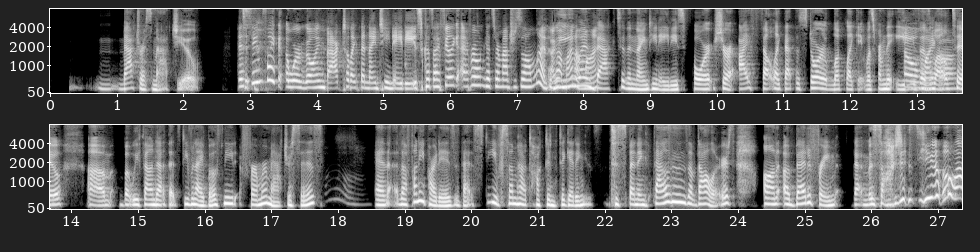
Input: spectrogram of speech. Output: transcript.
mattress match you. This seems like we're going back to like the 1980s because I feel like everyone gets their mattresses online. I got we mine went back to the 1980s for sure. I felt like that. The store looked like it was from the 80s Oh as well God. too. Um, but we found out that Steve and I both need firmer mattresses. And the funny part is, is that Steve somehow talked into getting to spending thousands of dollars on a bed frame that massages you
